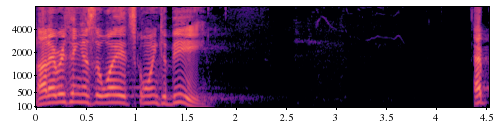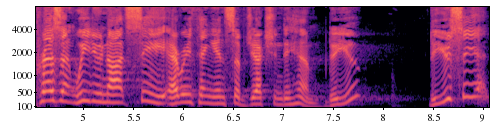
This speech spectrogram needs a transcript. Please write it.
Not everything is the way it's going to be. At present, we do not see everything in subjection to Him. Do you? Do you see it?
